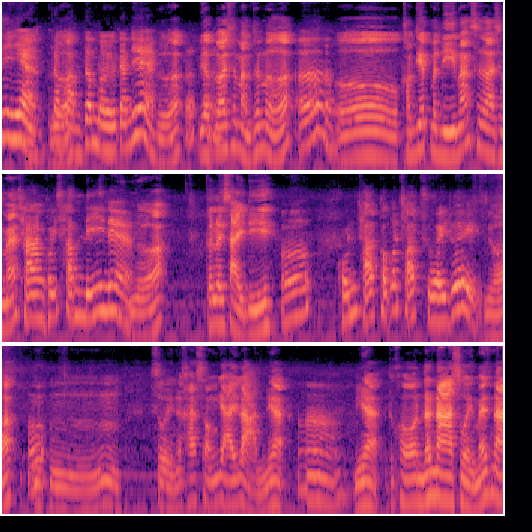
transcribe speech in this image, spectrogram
ที่เนี่ยเหรสอ ม่ำเสมอกันเนี่ยเหรอเรียบร้อยสม่ำเสมอ เออ โอ้เขาเย็บมาดีมากเสื้อใช่ไหมช่างเขาทำดีเนี่ย เหรอก็เลยใส่ดีเออ คนทักเขาก็ทักสวยด้วย เหรอเอออืมสวยนะคะสองยายหลานเนี่ย อ่าเนี่ย ทุกคนแล้วนาสวยไหมนา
